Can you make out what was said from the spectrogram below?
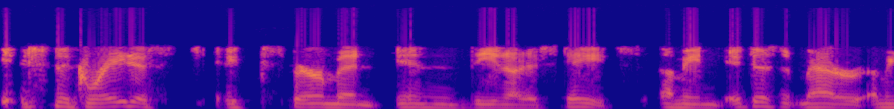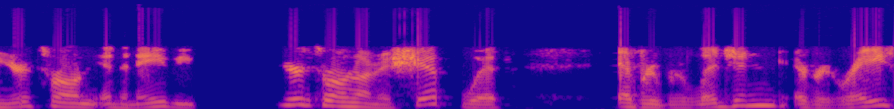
it's the greatest experiment in the United States. I mean, it doesn't matter. I mean, you're thrown in the Navy, you're thrown on a ship with every religion, every race,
